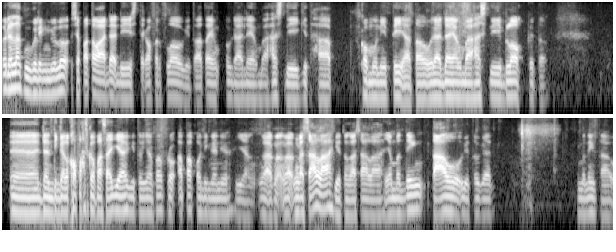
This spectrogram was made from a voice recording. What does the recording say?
udahlah googling dulu. Siapa tahu ada di Stack Overflow gitu. Atau yang udah ada yang bahas di GitHub community atau udah ada yang bahas di blog gitu eh, dan tinggal kopas-kopas aja gitu. Ya apa pro, apa codingannya? Yang nggak nggak nggak salah gitu nggak salah. Yang penting tahu gitu kan. Yang penting tahu.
